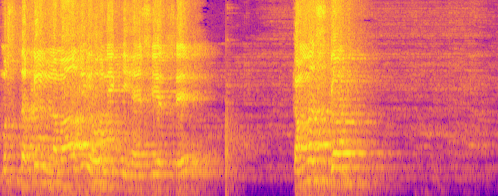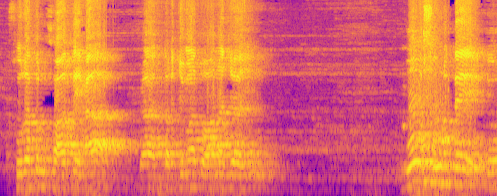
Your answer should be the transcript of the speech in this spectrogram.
مستقل نمازی ہونے کی حیثیت سے کم از کم صورت الفاتحہ کا ترجمہ تو آنا چاہیے۔ وہ صورتیں جو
